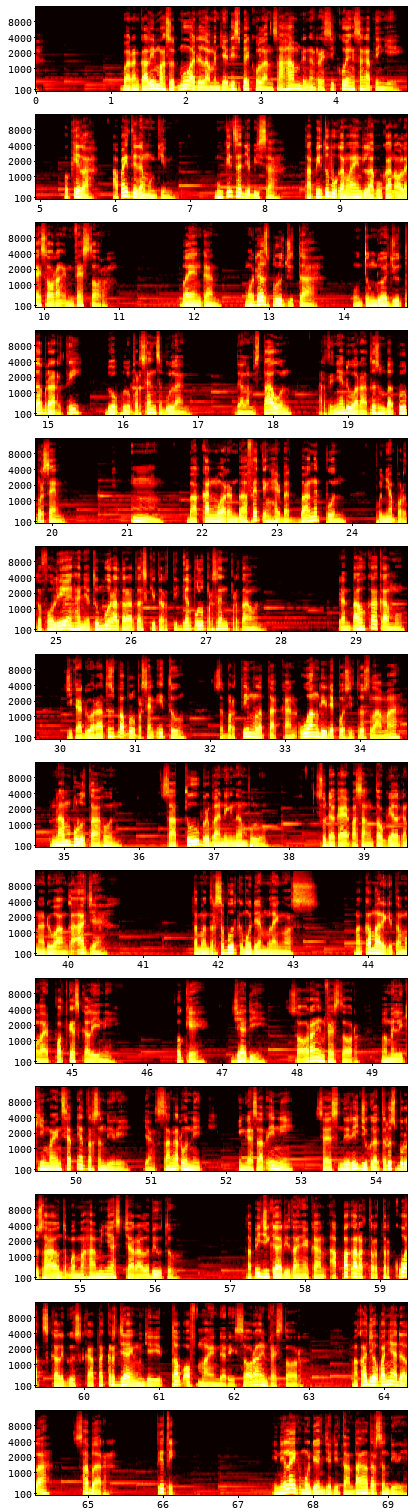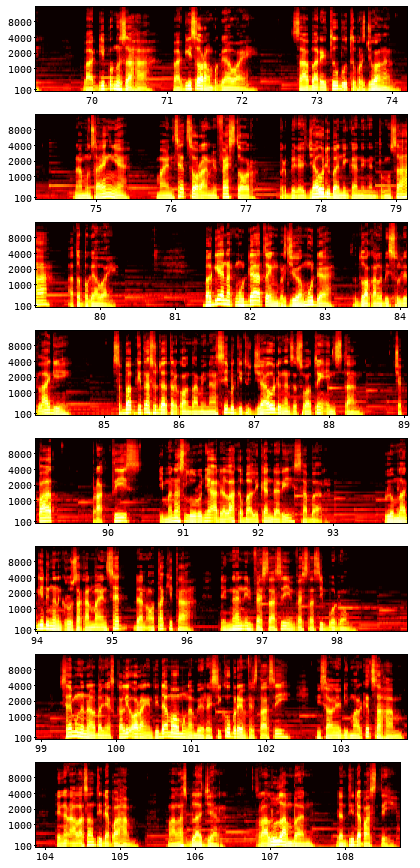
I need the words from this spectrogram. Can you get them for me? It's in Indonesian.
Barangkali maksudmu adalah menjadi spekulan saham dengan resiko yang sangat tinggi. Oke lah, apa yang tidak mungkin? Mungkin saja bisa, tapi itu bukanlah yang dilakukan oleh seorang investor. Bayangkan, modal 10 juta, untung 2 juta berarti 20% sebulan. Dalam setahun, artinya 240%. Hmm, bahkan Warren Buffett yang hebat banget pun punya portofolio yang hanya tumbuh rata-rata sekitar 30% per tahun. Dan tahukah kamu, jika 240% itu seperti meletakkan uang di deposito selama 60 tahun. Satu berbanding 60. Sudah kayak pasang togel kena dua angka aja. Teman tersebut kemudian melengos. Maka mari kita mulai podcast kali ini. Oke, jadi seorang investor memiliki mindsetnya tersendiri yang sangat unik. Hingga saat ini, saya sendiri juga terus berusaha untuk memahaminya secara lebih utuh. Tapi jika ditanyakan apa karakter terkuat sekaligus kata kerja yang menjadi top of mind dari seorang investor, maka jawabannya adalah sabar. Titik. Inilah yang kemudian jadi tantangan tersendiri bagi pengusaha bagi seorang pegawai, sabar itu butuh perjuangan. Namun sayangnya, mindset seorang investor berbeda jauh dibandingkan dengan pengusaha atau pegawai. Bagi anak muda atau yang berjiwa muda, tentu akan lebih sulit lagi. Sebab kita sudah terkontaminasi begitu jauh dengan sesuatu yang instan, cepat, praktis, di mana seluruhnya adalah kebalikan dari sabar. Belum lagi dengan kerusakan mindset dan otak kita dengan investasi-investasi bodong. Saya mengenal banyak sekali orang yang tidak mau mengambil resiko berinvestasi, misalnya di market saham, dengan alasan tidak paham, malas belajar, terlalu lamban, dan tidak pasti.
